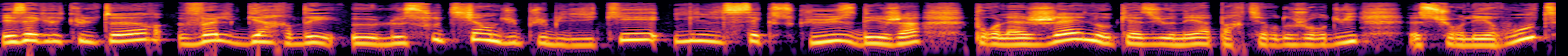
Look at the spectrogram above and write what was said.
Les agriculteurs veulent garder, eux, le soutien du public et ils s'excusent déjà pour la gêne occasionnée à partir d'aujourd'hui aujourd'hui sur les routes.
